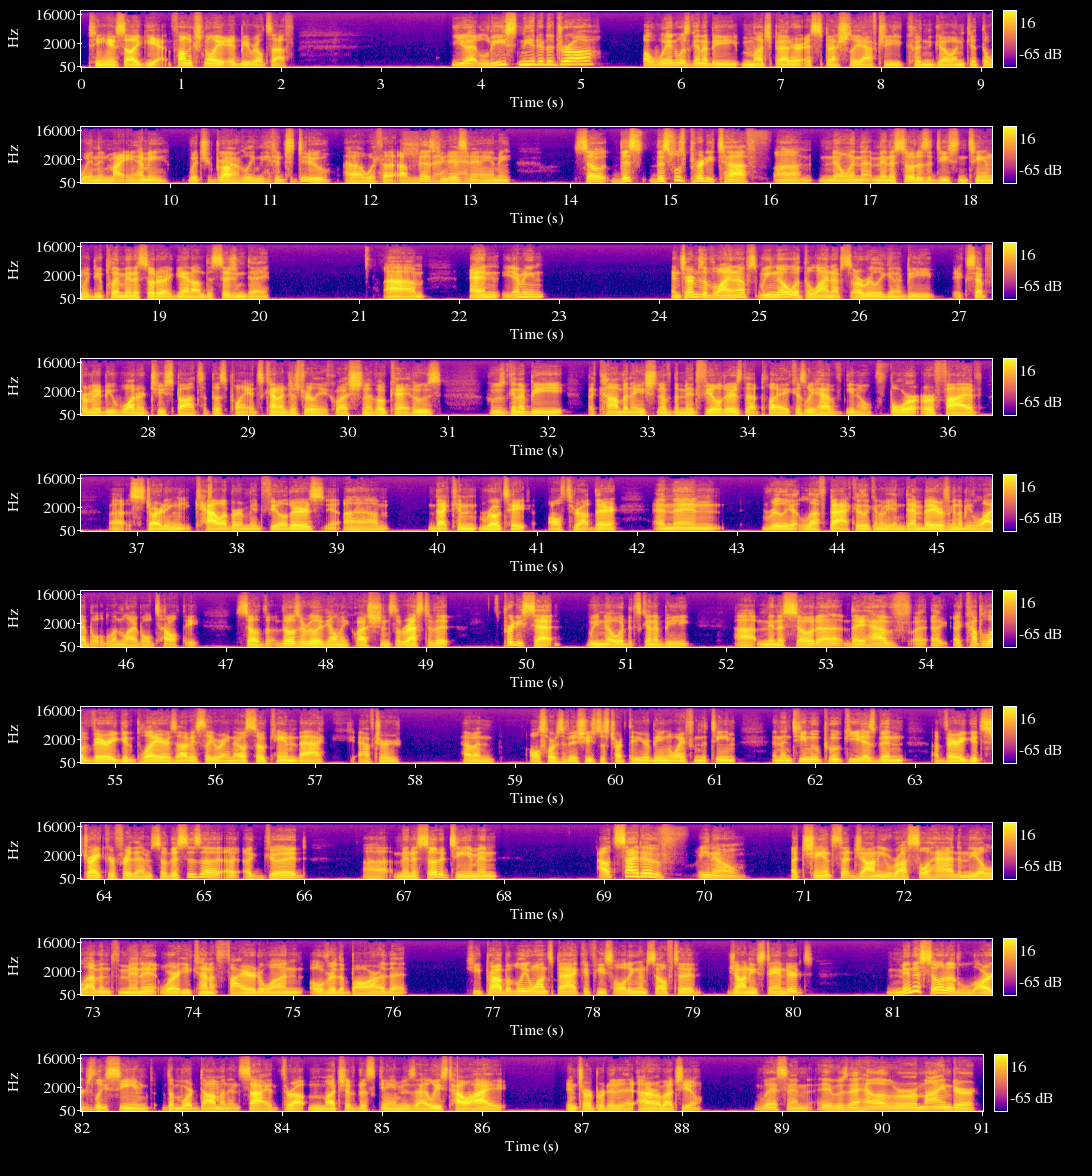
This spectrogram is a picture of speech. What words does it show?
teams. So, like, yeah, functionally, it'd be real tough. You at least needed a draw. A win was going to be much better, especially after you couldn't go and get the win in Miami, which you Yeah. probably needed to do uh, with a, a had. Miami. So this this was pretty tough, um, knowing that Minnesota's a decent team. We do play Minnesota again on decision day. Um, and I mean, in terms of lineups, we know what the lineups are really going to be, except for maybe one or two spots at this point. It's kind of just really a question of okay, who's who's going to be the combination of the midfielders that play because we have you know four or five uh, starting caliber midfielders um, that can rotate all throughout there, and then really at left back is it going to be Ndenbe or is it going to be Leibold when Leibold's healthy? So th- those are really the only questions. The rest of it, it's pretty set. We know what it's going to be. Uh, Minnesota, they have a, a- a couple of very good players. Obviously, Reynoso came back after having all sorts of issues to start the year, being away from the team. And then Teemu Pukki has been a very good striker for them. So this is a, a, a good uh, Minnesota team. And outside of, you know, a chance that Johnny Russell had in the 11th minute where he kind of fired one over the bar that he probably wants back if he's holding himself to Johnny standards. Minnesota largely seemed the more dominant side throughout much of this game, is at least how I interpreted it. I don't know about you. Listen, it was a hell of a reminder.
